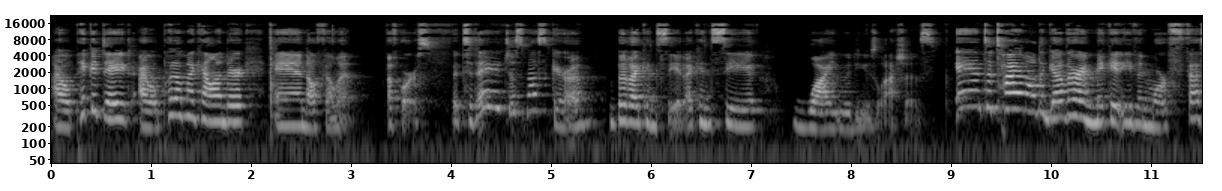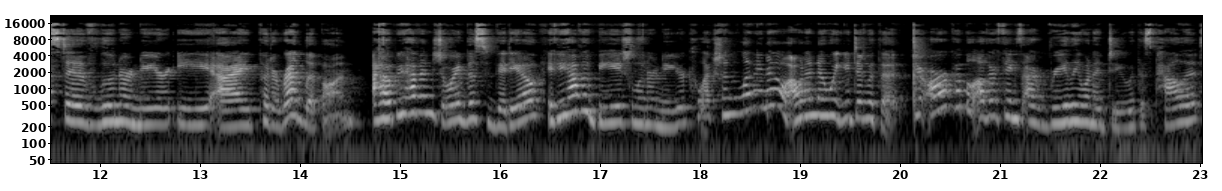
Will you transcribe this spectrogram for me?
I will pick a date, I will put on my calendar, and I'll film it, of course. But today, just mascara. But I can see it. I can see why you would use lashes. And to tie it all together and make it even more festive, Lunar New Year-y, I put a red lip on. I hope you have enjoyed this video. If you have a BH Lunar New Year collection, let me know. I wanna know what you did with it. There are a couple other things I really wanna do with this palette,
